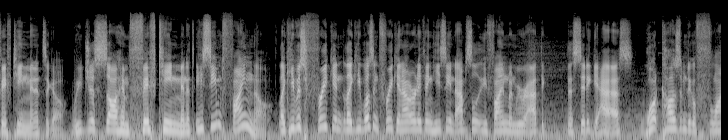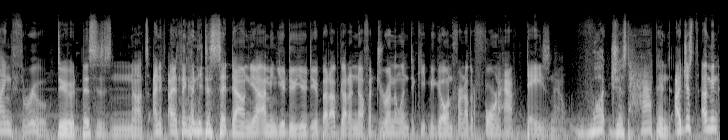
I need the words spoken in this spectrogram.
15 minutes ago. We just saw him 15 minutes. He seemed fine though. Like he was freaking like he wasn't freaking out or anything. He seemed absolutely fine when we were at the the city gas. What caused him to go flying through? Dude, this is nuts. I, I think I need to sit down. Yeah, I mean, you do, you do, but I've got enough adrenaline to keep me going for another four and a half days now. What just happened? I just, I mean,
